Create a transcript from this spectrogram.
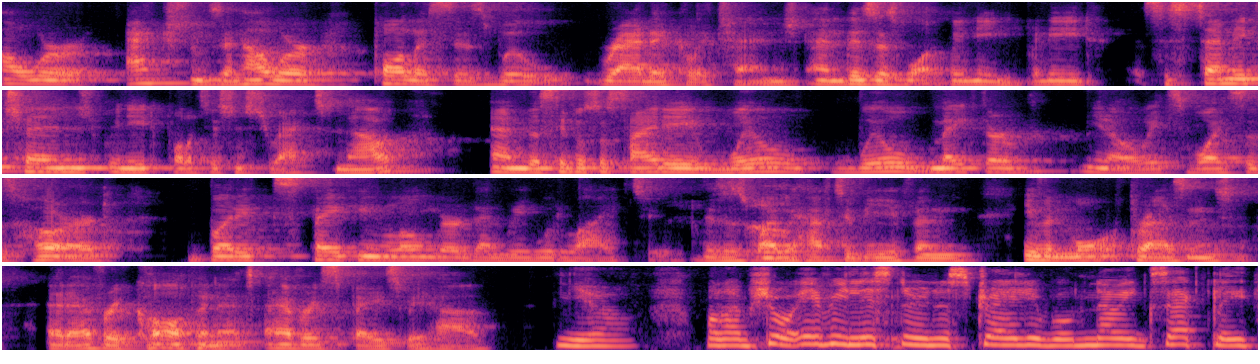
our actions and our policies will radically change. And this is what we need. We need systemic change. We need politicians to act now, and the civil society will will make their you know its voices heard. But it's taking longer than we would like to. This is why we have to be even even more present at every COP and at every space we have. Yeah. Well, I'm sure every listener in Australia will know exactly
